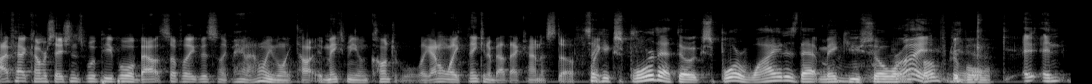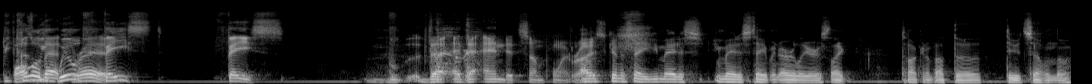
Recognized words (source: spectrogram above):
I've had conversations with people about stuff like this. Like, man, I don't even like talk. It makes me uncomfortable. Like, I don't like thinking about that kind of stuff. It's like, explore that though. Explore why does that make you so Right. uncomfortable? and, and because Follow we that will thread. face face the at the end at some point, right? I was gonna say you made a s- you made a statement earlier. It's like talking about the dude selling the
